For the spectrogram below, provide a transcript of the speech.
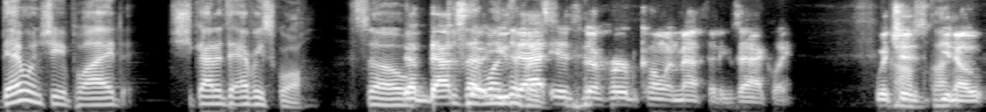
Then when she applied, she got into every school. So that, that's the, that, you, that is the Herb Cohen method exactly, which oh, is you know,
